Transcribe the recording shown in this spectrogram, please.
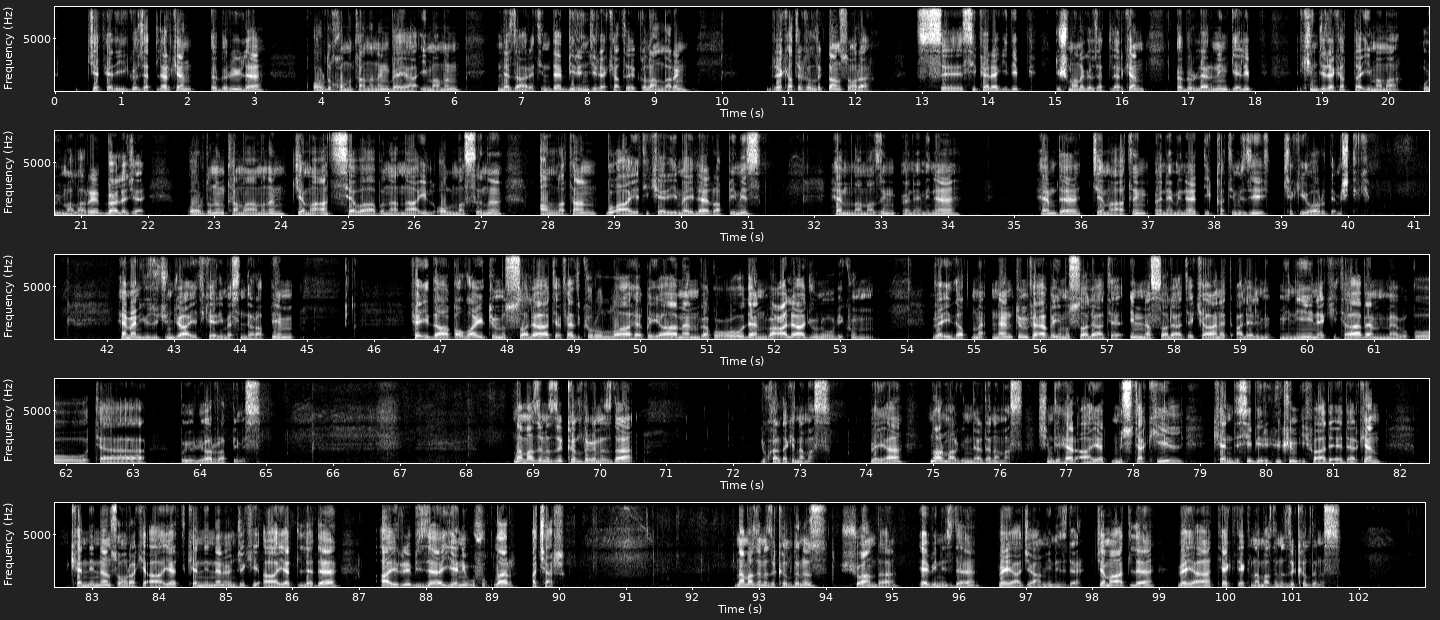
cepheri gözetlerken öbürüyle ordu komutanının veya imamın nezaretinde birinci rekatı kılanların rekatı kıldıktan sonra sipere gidip düşmanı gözetlerken öbürlerinin gelip ikinci rekatta imama uymaları böylece ordunun tamamının cemaat sevabına nail olmasını anlatan bu ayeti kerime ile Rabbimiz hem namazın önemine hem de cemaatin önemine dikkatimizi çekiyor demiştik. Hemen 103. ayet-i kerimesinde Rabbim فَاِذَا قَضَيْتُمُ الصَّلَاةَ فَاذْكُرُوا اللّٰهَ قِيَامًا وَقُعُودًا وَعَلَى جُنُوبِكُمْ ve izatmenentum fe aqimus salate innes salate kanet alel müminine kitaben mevquta buyuruyor Rabbimiz. Namazınızı kıldığınızda yukarıdaki namaz veya normal günlerde namaz. Şimdi her ayet müstakil kendisi bir hüküm ifade ederken kendinden sonraki ayet, kendinden önceki ayetle de ayrı bize yeni ufuklar açar. Namazınızı kıldınız. Şu anda evinizde veya caminizde cemaatle veya tek tek namazınızı kıldınız.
